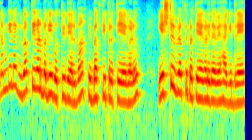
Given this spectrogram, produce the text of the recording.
ನಮಗೆಲ್ಲ ವಿಭಕ್ತಿಗಳ ಬಗ್ಗೆ ಗೊತ್ತಿದೆ ಅಲ್ವಾ? ವಿಭಕ್ತಿ ಪ್ರತ್ಯಯಗಳು. ಎಷ್ಟು ವಿಭಕ್ತಿ ಪ್ರತ್ಯಯಗಳಿದ್ದಾವೆ ಹಾಗಿದ್ರೆ?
